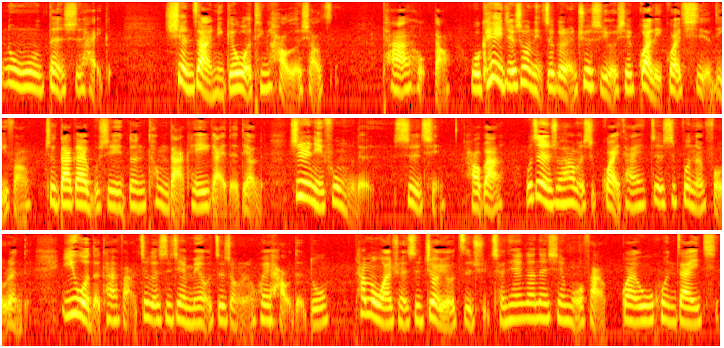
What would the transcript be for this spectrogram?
怒目瞪视海格。现在你给我听好了，小子，他吼道：“我可以接受你这个人确实有些怪里怪气的地方，这大概不是一顿痛打可以改得掉的。至于你父母的事情，好吧，我只能说他们是怪胎，这是不能否认的。依我的看法，这个世界没有这种人会好得多。”他们完全是咎由自取，成天跟那些魔法怪物混在一起。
